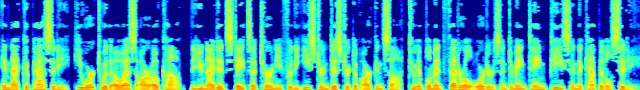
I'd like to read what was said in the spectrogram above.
In that capacity, he worked with OSRO Cobb, the United States Attorney for the Eastern District of Arkansas, to implement federal orders and to maintain peace in the capital city.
